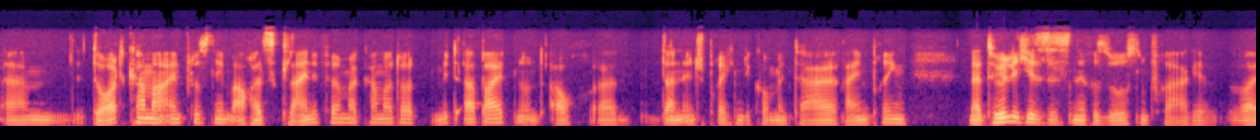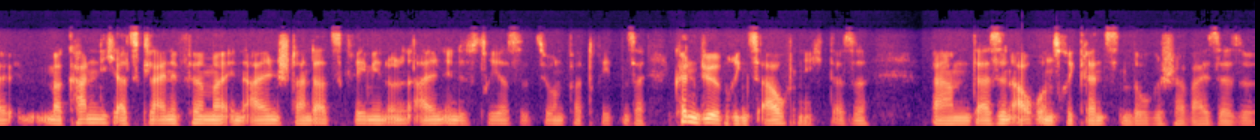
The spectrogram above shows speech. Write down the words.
Ähm, dort kann man Einfluss nehmen, auch als kleine Firma kann man dort mitarbeiten und auch äh, dann entsprechende Kommentare reinbringen. Natürlich ist es eine Ressourcenfrage, weil man kann nicht als kleine Firma in allen Standardsgremien und in allen Industrieassoziationen vertreten sein. Können wir übrigens auch nicht. Also ähm, da sind auch unsere Grenzen logischerweise. Also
